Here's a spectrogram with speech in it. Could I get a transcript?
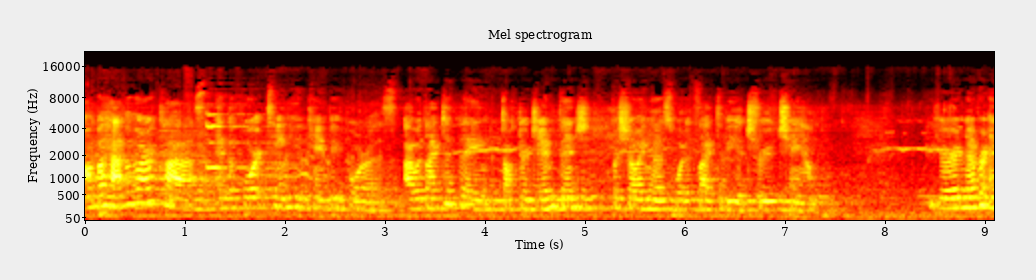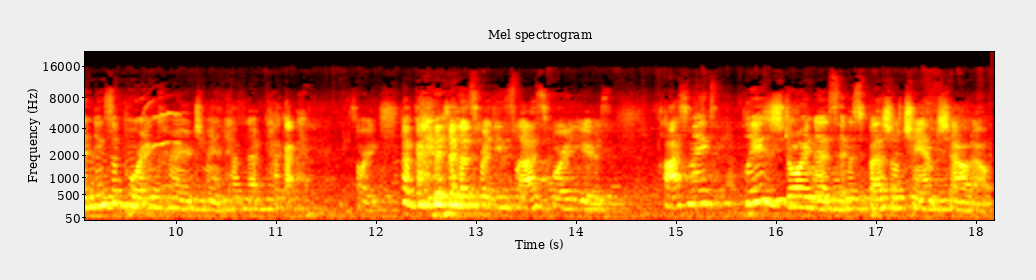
On behalf of our class and the 14 who came before us, I would like to thank Dr. Jim Finch for showing us what it's like to be a true champ. Your never-ending support and encouragement have, have, sorry, have guided us for these last four years. Classmates, please join us in a special champ shout-out.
